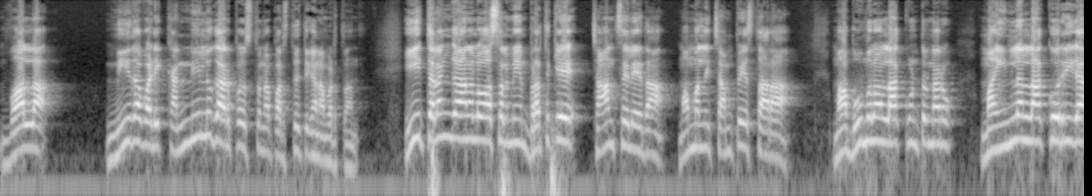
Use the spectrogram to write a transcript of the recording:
వాళ్ళ మీద పడి కన్నీళ్ళు గారిపోస్తున్న పరిస్థితి కనబడుతుంది. ఈ తెలంగాణలో అసలు మేము బ్రతికే ఛాన్సే లేదా? మమ్మల్ని చంపేస్తారా? మా భూములను లాక్కుంటున్నారు. మా ఇండ్లను లాక్కోరిగా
